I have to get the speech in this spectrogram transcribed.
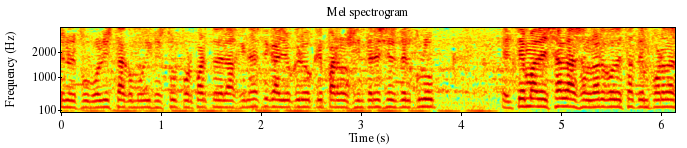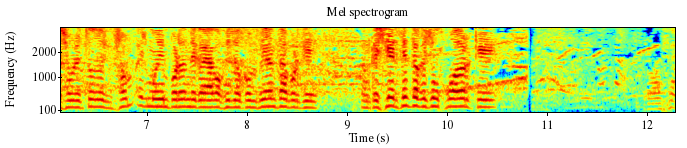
en el futbolista, como dices tú, por parte de la gimnástica. Yo creo que para los intereses del club el tema de Salas a lo largo de esta temporada, sobre todo, es, muy importante que haya cogido confianza porque, aunque sí es cierto que es un jugador que. Roberto.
